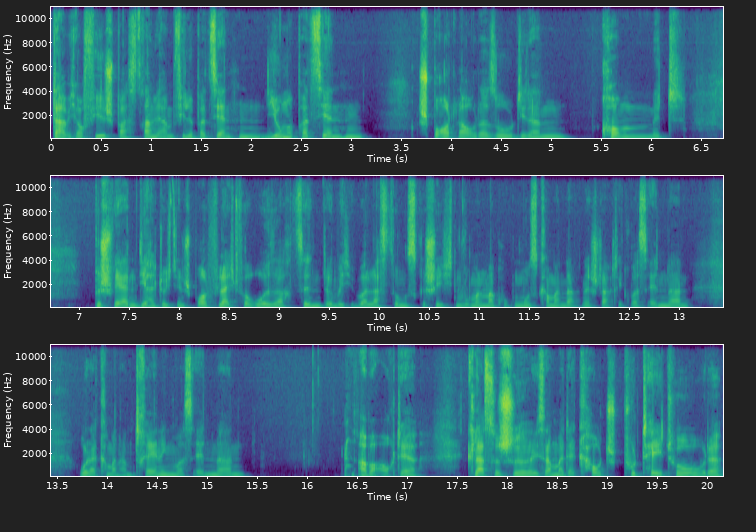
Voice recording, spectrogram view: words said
da habe ich auch viel Spaß dran. Wir haben viele Patienten, junge Patienten, Sportler oder so, die dann kommen mit Beschwerden, die halt durch den Sport vielleicht verursacht sind, irgendwelche Überlastungsgeschichten, wo man mal gucken muss, kann man da an der Statik was ändern oder kann man am Training was ändern. Aber auch der klassische, ich sag mal, der Couch Potato oder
